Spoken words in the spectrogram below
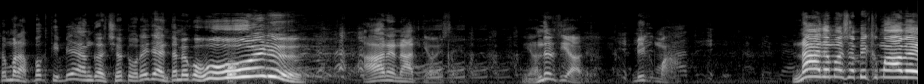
તમારા પગથી બે આંગળ છેટો રહી જાય ને તમે કહો ઉડ આને નાદ કહેવાય છે અંદરથી આવે, બીકમાં. નાદ હંમેશા બીકમાં આવે.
